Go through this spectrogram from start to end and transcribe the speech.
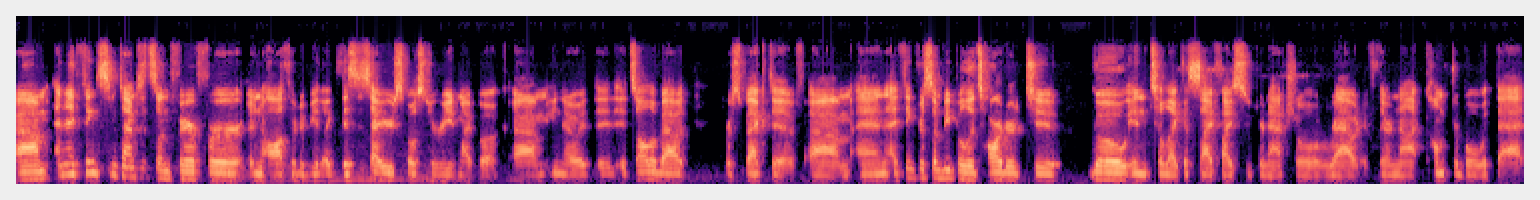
um, and I think sometimes it's unfair for an author to be like, "This is how you're supposed to read my book." Um, you know, it, it, it's all about perspective. Um, and I think for some people, it's harder to go into like a sci-fi supernatural route if they're not comfortable with that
